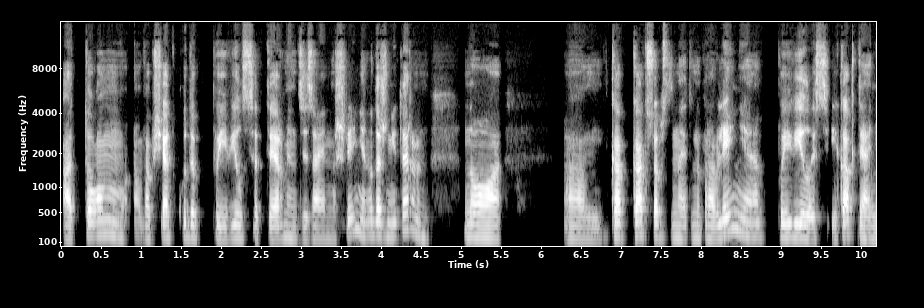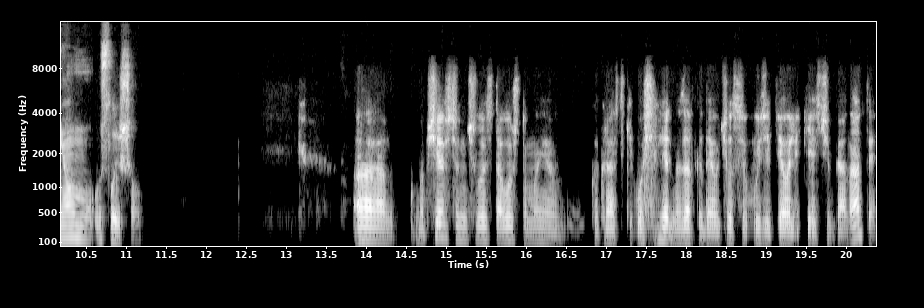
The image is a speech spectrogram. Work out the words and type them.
о том, вообще откуда появился термин дизайн мышления. Ну, даже не термин, но как, как, собственно, это направление появилось и как ты о нем услышал? А, вообще все началось с того, что мы как раз-таки 8 лет назад, когда я учился в ВУЗе, делали кейс-чемпионаты.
